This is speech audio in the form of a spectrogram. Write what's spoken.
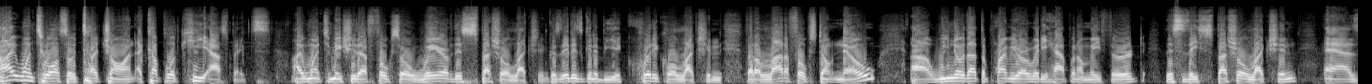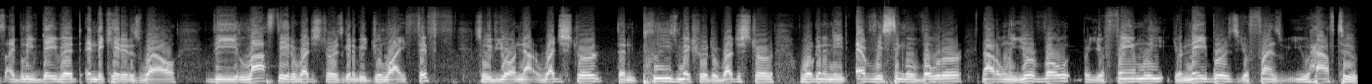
I want to also touch on a couple of key aspects. I want to make sure that folks are aware of this special election because it is going to be a critical election that a lot of folks don't know. Uh, we know that the primary already happened on May 3rd. This is a special election, as I believe David indicated as well. The last day to register is going to be July 5th. So if you are not registered, then please make sure to register. We're going to need every single voter, not only your vote, but your family, your neighbors, your friends. You have to,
